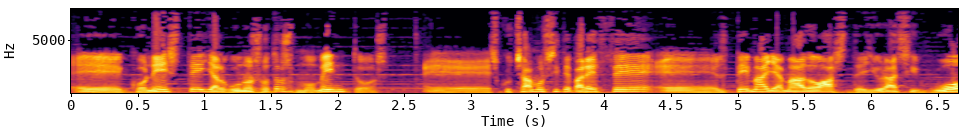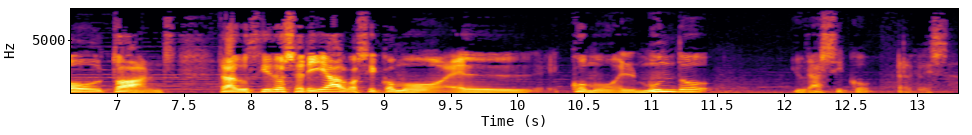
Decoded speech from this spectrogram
eh, con este y algunos otros momentos. Eh, escuchamos, si te parece, eh, el tema llamado As the Jurassic World Turns. Traducido sería algo así como el, como el mundo jurásico regresa.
